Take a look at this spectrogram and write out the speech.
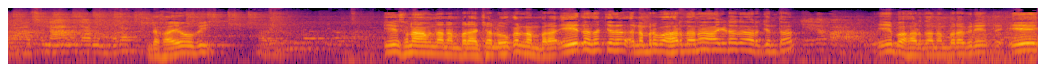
ਹਾਂ ਸਨਾਮ ਦਾ ਨੰਬਰ ਆ ਦਿਖਾਇਓ ਵੀ। ਇਹ ਸੁਨਾਮ ਦਾ ਨੰਬਰ ਆ ਅੱਛਾ ਲੋਕਲ ਨੰਬਰ ਆ। ਇਹ ਤਾਂ ਸੱਚ ਨੰਬਰ ਬਾਹਰ ਦਾ ਨਾ ਆ ਜਿਹੜਾ ਤਾਂ ਅਰਜਨ ਦਾ ਇਹ ਬਾਹਰ ਦਾ ਨੰਬਰ ਆ ਵੀਰੇ ਤੇ ਇਹ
